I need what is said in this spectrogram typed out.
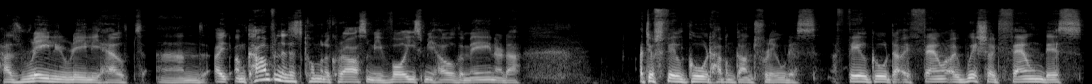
has really, really helped. And I, am confident it's coming across in my voice, my whole demeanour that I just feel good having gone through this. I feel good that I found, I wish I'd found this,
